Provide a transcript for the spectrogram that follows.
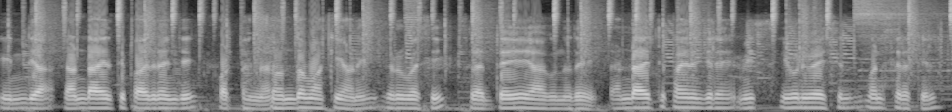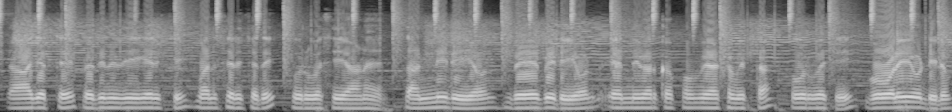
ഇന്ത്യ രണ്ടായിരത്തി പതിനഞ്ച് പട്ടങ്ങൾ സ്വന്തമാക്കിയാണ് ഉർവശി ശ്രദ്ധേയയാകുന്നത്. രണ്ടായിരത്തി പതിനഞ്ചിലെ മിസ് യൂണിവേഴ്സിൽ മത്സരത്തിൽ രാജ്യത്തെ പ്രതിനിധീകരിച്ച് മത്സരിച്ചത് ഉർവശിയാണ്. സണ്ണി ഡിയോൾ ബേബി ഡിയോൾ എന്നിവർക്കൊപ്പം വേഷമിട്ട ഉർവശി ബോളിവുഡിലും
